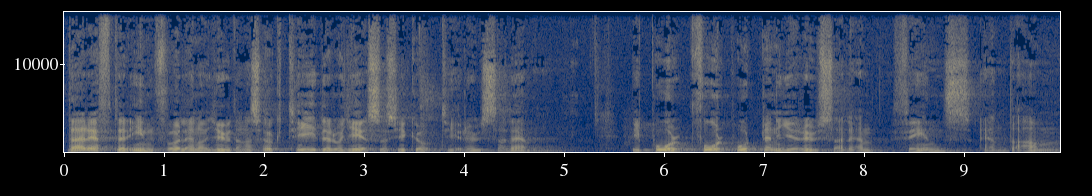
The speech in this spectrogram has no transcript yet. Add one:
Därefter inföll en av judarnas högtider och Jesus gick upp till Jerusalem. Vid fårporten i Jerusalem finns en damm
